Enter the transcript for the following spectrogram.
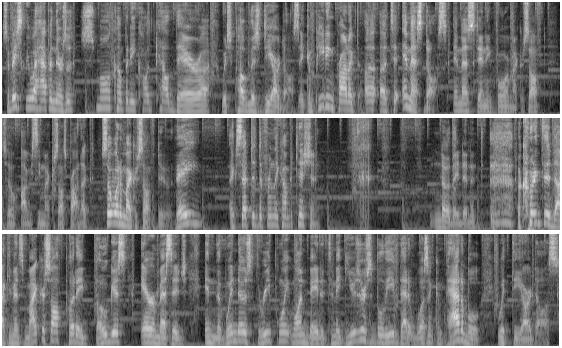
So basically what happened, there's a small company called Caldera, which published DRDOS, a competing product uh, uh, to MS-DOS, MS standing for Microsoft, so obviously Microsoft's product. So what did Microsoft do? They accepted the friendly competition. No, they didn't. According to the documents, Microsoft put a bogus error message in the Windows 3.1 beta to make users believe that it wasn't compatible with DRDOS,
